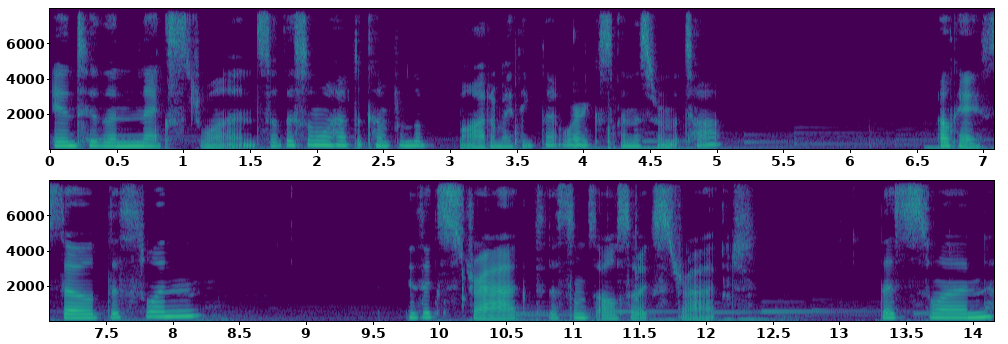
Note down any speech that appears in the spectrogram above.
into the next one. So this one will have to come from the bottom, I think that works, and this from the top. Okay, so this one is extract. This one's also extract. This one,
